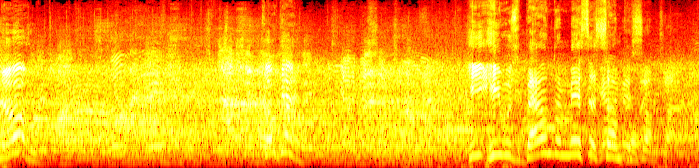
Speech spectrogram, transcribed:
No! Okay. He he was bound to miss at some point. Oh.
